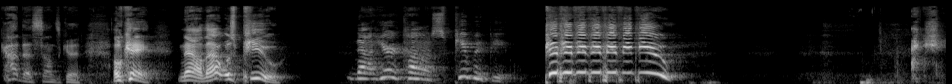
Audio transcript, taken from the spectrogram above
God, that sounds good. Okay. Now, that was pew. now. Here comes pew pew pew. Pew, pew, pew, pew, pew, pew, pew. Action.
